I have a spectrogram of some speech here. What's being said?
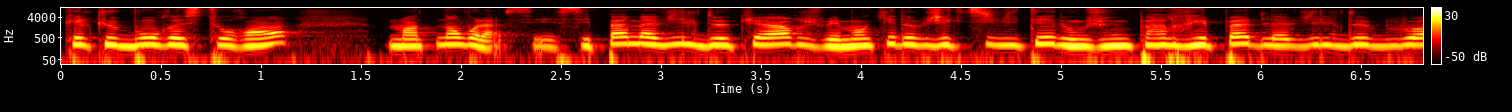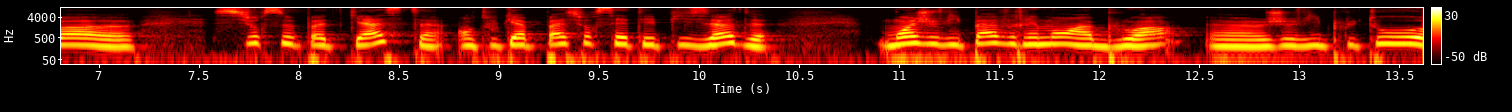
quelques bons restaurants. Maintenant, voilà, c'est pas ma ville de cœur, je vais manquer d'objectivité, donc je ne parlerai pas de la ville de Blois euh, sur ce podcast, en tout cas pas sur cet épisode. Moi, je vis pas vraiment à Blois, je vis plutôt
